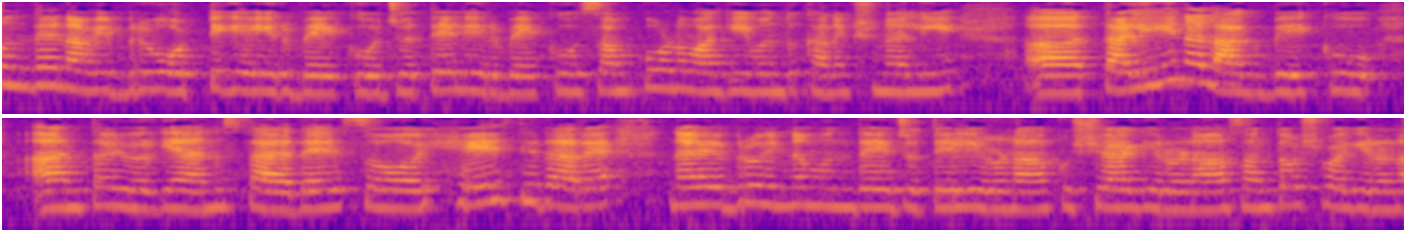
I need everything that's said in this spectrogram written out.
ಮುಂದೆ ನಾವಿಬ್ರು ಒಟ್ಟಿಗೆ ಇರಬೇಕು ಜೊತೆಯಲ್ಲಿ ಇರಬೇಕು, ಸಂಪೂರ್ಣವಾಗಿ ಒಂದು ಕನೆಕ್ಷನ್ ಅಲ್ಲಿ ತಳೀನಲ್ಲಾಗಬೇಕು ಅಂತ ಇವ್ರಿಗೆ ಅನಿಸ್ತಾ ಇದೆ. ಸೊ ಹೇಳ್ತಿದ್ದಾರೆ, ನಾವಿಬ್ರು ಇನ್ನು ಮುಂದೆ ಜೊತೆಯಲ್ಲಿ ಇರೋಣ, ಖುಷಿಯಾಗಿರೋಣ, ಸಂತೋಷವಾಗಿರೋಣ.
